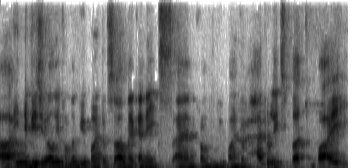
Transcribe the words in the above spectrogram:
uh, individually from the viewpoint of soil mechanics and from the viewpoint of hydraulics but by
